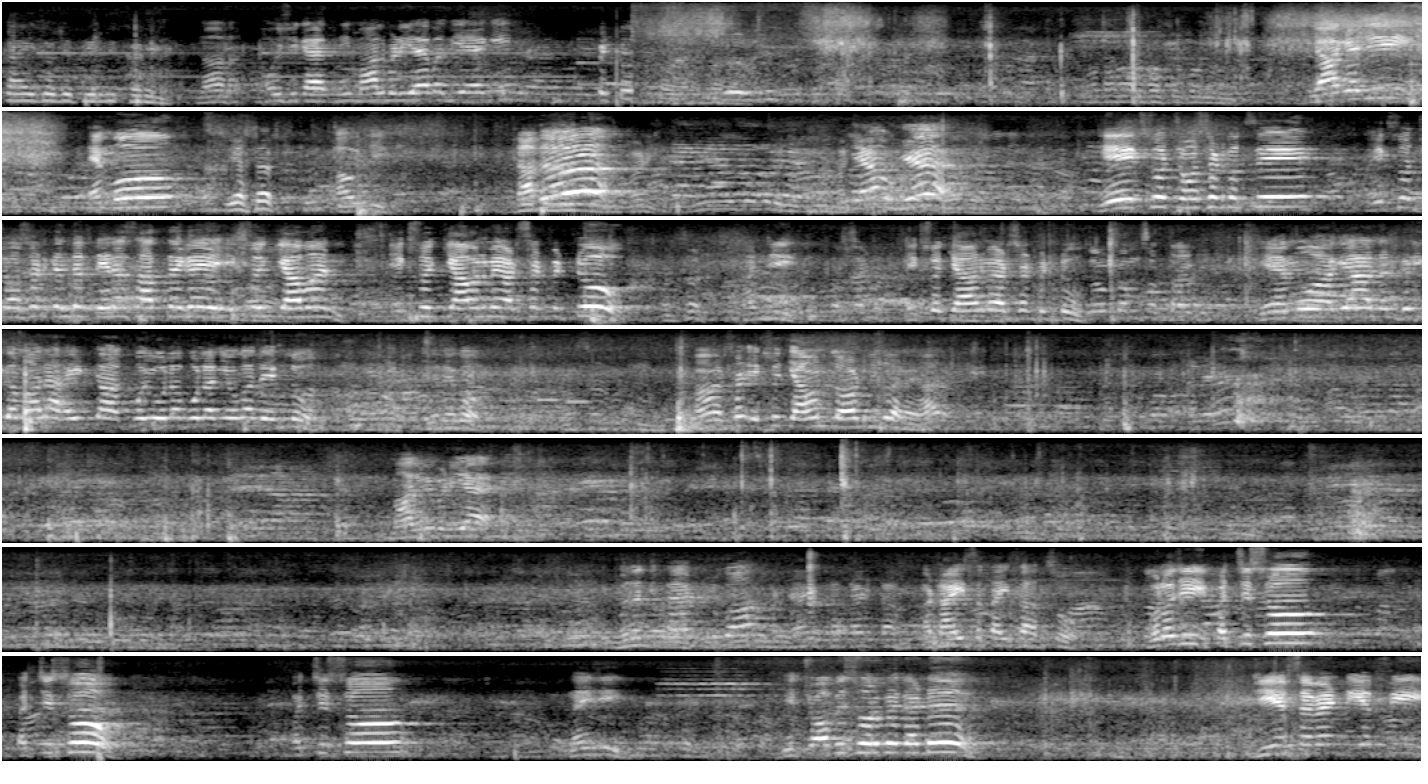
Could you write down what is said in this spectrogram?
शिकायत जो फिर भी खड़े हैं। ना ना कोई शिकायत नहीं माल बढ़िया है बस ये है कि पिट्टू ये आ गया जी एमओ यस सर आओ जी। दादा! क्या हो गया? ये एक सौ चौसठ बक्से एक सौ चौसठ के अंदर तेरह सात तय गए एक सौ इक्यावन। एक सौ इक्यावन में अड़सठ पिट्टू हाँ जी, एक सौ इक्यावन में अड़सठ पिट्टू ये एमओ आ गया ननखड़ी का माला हाइट का, कोई ओला बोला नहीं होगा, देख लो। ये देखो। हाँ सर, एक सौ इक्यावन प्लॉट भी तो है ना यार। माल भी बढ़िया है वज़न कितना है पिट्टू का अट्ठाईस सत्ताईस सात सौ। बोलो जी, पच्चीस सौ पच्चीस सौ पच्चीस सौ। नहीं जी, ये चौबीस सौ रुपये cut. G F seven, T F C.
